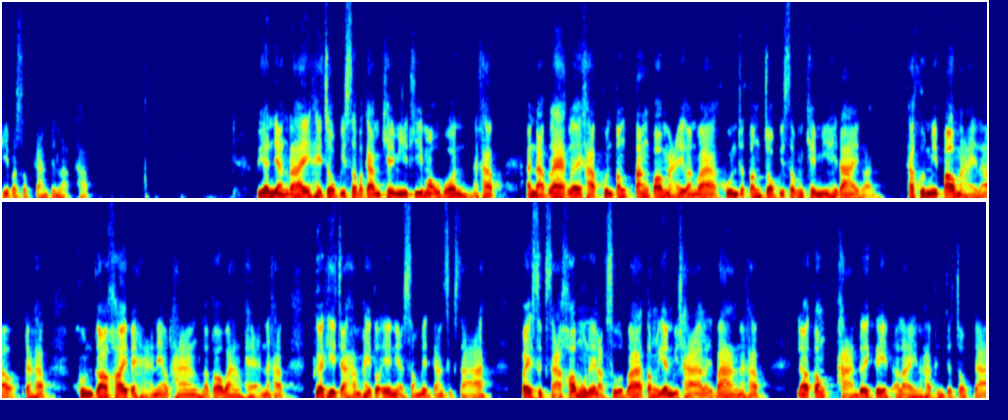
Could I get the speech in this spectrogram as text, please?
ที่ประสบการณ์เป็นหลักครับ เรียนอย่างไรให้จบวิศวกรรมเคมีที่มอุบลนะครับ อันดับแรกเลยครับ คุณต้องตั้งเป้าหมายก่อนว่า คุณจะต้องจบวิศวกรรมเคมีให้ได้ก่อน ถ้าคุณมีเป้าหมายแล้วนะครับ คุณก็ค่อยไปหาแนวทางแล้วก็วางแผนนะครับ เพื่อที่จะทำให้ตัวเองเนี่ยสำเร็จการศึกษา ไปศึกษาข้อมูลในหลักสูตรว่าต้องเรียนวิชาอะไรบ้างนะครับ แล้วต้องผ่านด้วยเกรดอะไรนะครับ ถึงจะจบได้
